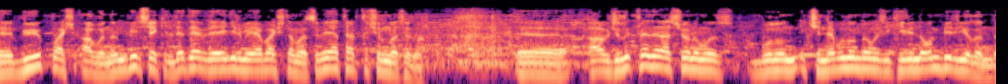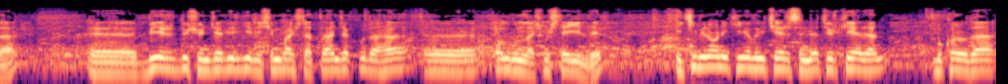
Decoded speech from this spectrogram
e, büyükbaş avının bir şekilde devreye girmeye başlaması veya tartışılmasıdır. Ee, Avcılık Federasyonumuz bulun içinde bulunduğumuz 2011 yılında e, bir düşünce, bir girişim başlattı ancak bu daha e, olgunlaşmış değildir. 2012 yılı içerisinde Türkiye'den bu konuda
